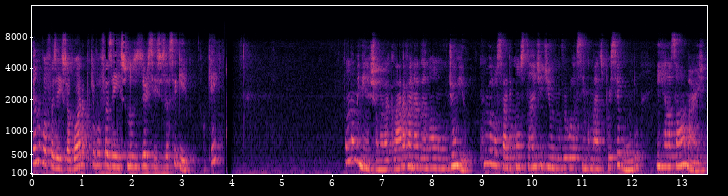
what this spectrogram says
Eu não vou fazer isso agora porque eu vou fazer isso nos exercícios a seguir, ok? Uma menina chamada Clara vai nadando ao longo de um rio, com velocidade constante de 1,5 metros por segundo em relação à margem,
